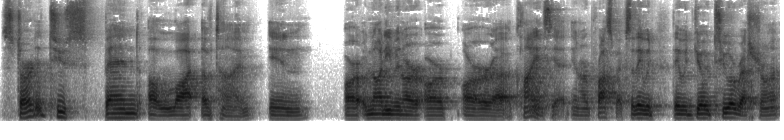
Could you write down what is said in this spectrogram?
started to spend a lot of time in our not even our our our uh, clients yet in our prospects. So they would they would go to a restaurant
